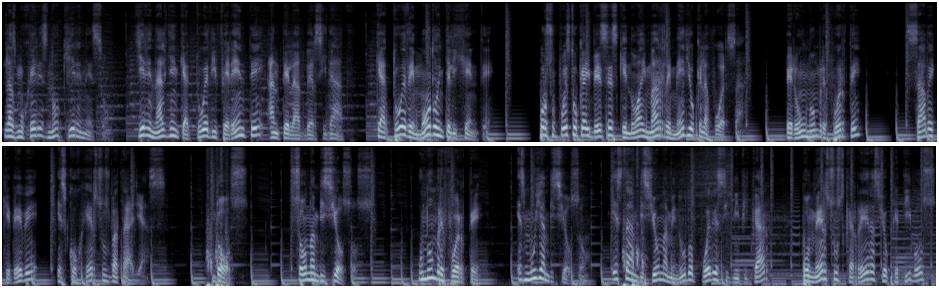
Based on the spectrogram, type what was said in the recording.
las mujeres no quieren eso. Quieren alguien que actúe diferente ante la adversidad, que actúe de modo inteligente. Por supuesto que hay veces que no hay más remedio que la fuerza, pero un hombre fuerte sabe que debe escoger sus batallas. 2. Son ambiciosos. Un hombre fuerte es muy ambicioso. Esta ambición a menudo puede significar poner sus carreras y objetivos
